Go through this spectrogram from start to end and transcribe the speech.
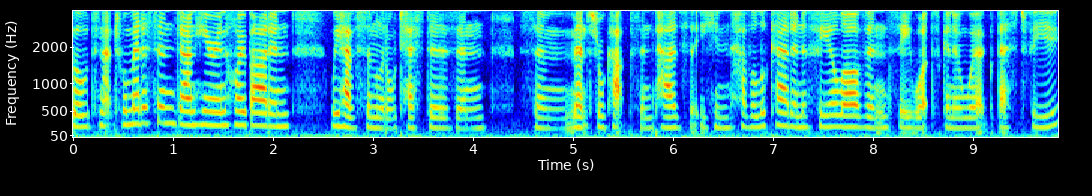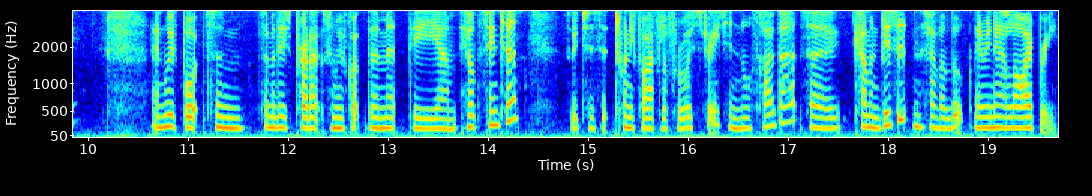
Gould's Natural Medicine down here in Hobart, and we have some little testers and some menstrual cups and pads that you can have a look at and a feel of and see what's going to work best for you. And we've bought some some of these products, and we've got them at the um, health centre, which is at 25 Lefroy Street in North Hobart. So come and visit and have a look. They're in our library.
